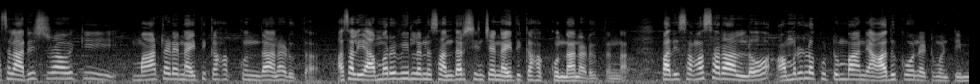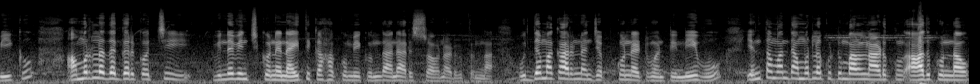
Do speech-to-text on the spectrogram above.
అసలు హరీష్ రావుకి మాట్లాడే నైతిక హక్కు ఉందా అని అడుగుతా. అసలు ఈ అమరవీరులను సందర్శించే నైతిక హక్కు ఉందా అని అడుగుతున్నా. పది సంవత్సరాల్లో అమరుల కుటుంబాన్ని ఆదుకోనటువంటి మీకు అమరుల దగ్గరకు వచ్చి విన్నవించుకునే నైతిక హక్కు మీకుందా అని హరీష్ రావుని అడుగుతున్నా. ఉద్యమకారుని అని చెప్పుకున్నటువంటి నీవు ఎంతమంది అమరుల కుటుంబాలను ఆడుకు ఆదుకున్నావు?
